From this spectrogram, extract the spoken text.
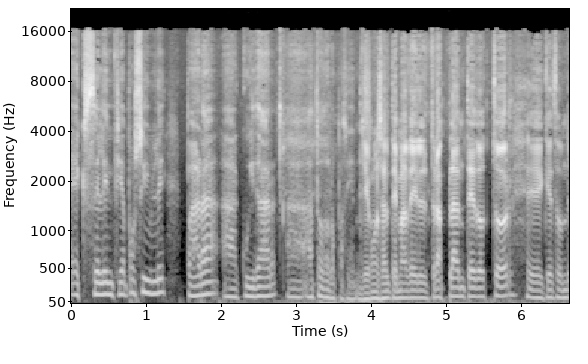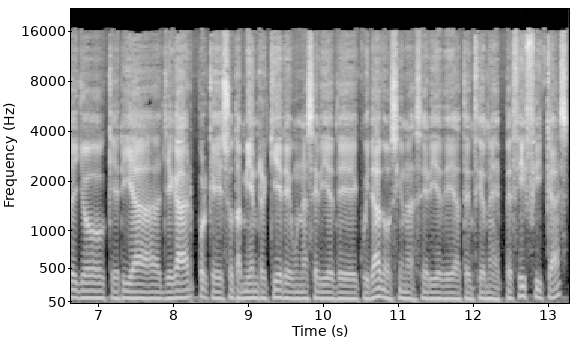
excelencia posible para ah, cuidar a, todos los pacientes. Llegamos al tema del trasplante, doctor, eh, que es donde yo quería llegar, porque eso también requiere una serie de cuidados y una serie de atenciones específicas,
